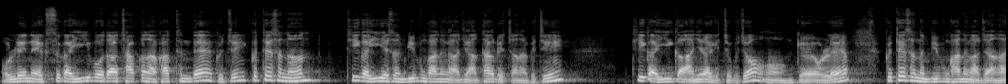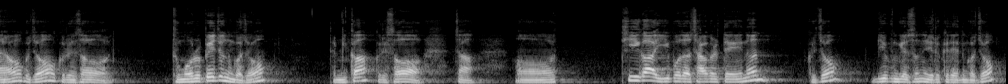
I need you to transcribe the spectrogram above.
원래는 x가 2보다 작거나 같은데 그지? 끝에서는 t가 2에서는 미분 가능하지 않다 그랬잖아. 그지? t가 2가 아니라겠죠. 그죠? 어, 그러니까 원래 끝에서는 미분 가능하지 않아요. 그죠? 그래서 등호를 빼주는 거죠. 됩니까? 그래서 자, 어, t가 2보다 작을 때에는 그죠? 미분계수는 이렇게 되는 거죠.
